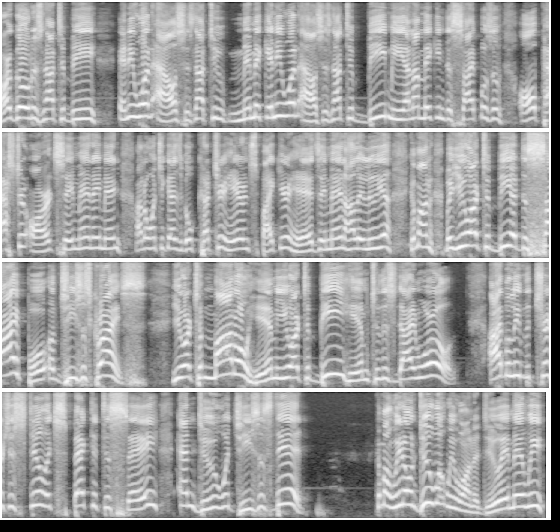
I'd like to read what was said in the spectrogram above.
Our goal is not to be anyone else, is not to mimic anyone else, is not to be me. I'm not making disciples of all Pastor Arts. Amen, amen. I don't want you guys to go cut your hair and spike your heads. Amen, hallelujah. Come on. But you are to be a disciple of Jesus Christ. You are to model him. You are to be him to this dying world. I believe the church is still expected to say and do what Jesus did. Come on, we don't do what we want to do. Amen. We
